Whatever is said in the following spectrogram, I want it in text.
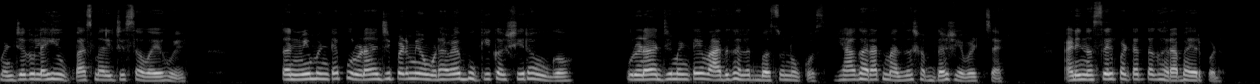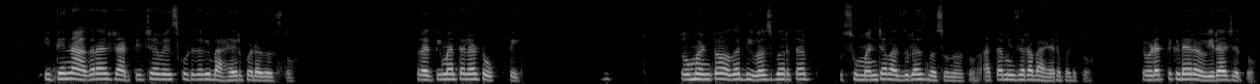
म्हणजे तुला ही उपासमारीची सवय होईल. तन्वी म्हणते पूर्णाजी पण मी एवढा वेळ भुकी कशी राहू ग? पूर्णाजी म्हणते वाद घालत बसू नकोस. ह्या घरात माझा शब्द शेवटचा आहे. आणि नसेल पटत तर घराबाहेर पड. इथे नागराज रात्रीच्या वेळेस कुठेतरी बाहेर पडत असतो. प्रतिमा त्याला टोकते. तो म्हणतो अगं दिवसभर तर सुमनच्या बाजूलाच बसून होतो. आता मी जरा बाहेर पडतो. एवढ्यात तिकडे रविराज येतो.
